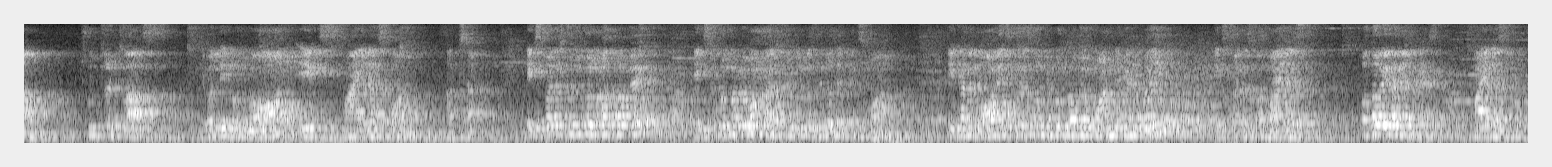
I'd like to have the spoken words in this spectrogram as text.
1 সূত্রের ক্লাস এবার লিখো ln x 1 আচ্ছা x 2 করলে কত হবে? x করলে হবে 1 minus 2 করলে 0 দ্যাট মিন্স 1 এখানে ln x 1 কত হবে 1 ডিভাইডেড বাই x 1 মাইনাস কত হবে এখানে? মাইনাস 1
